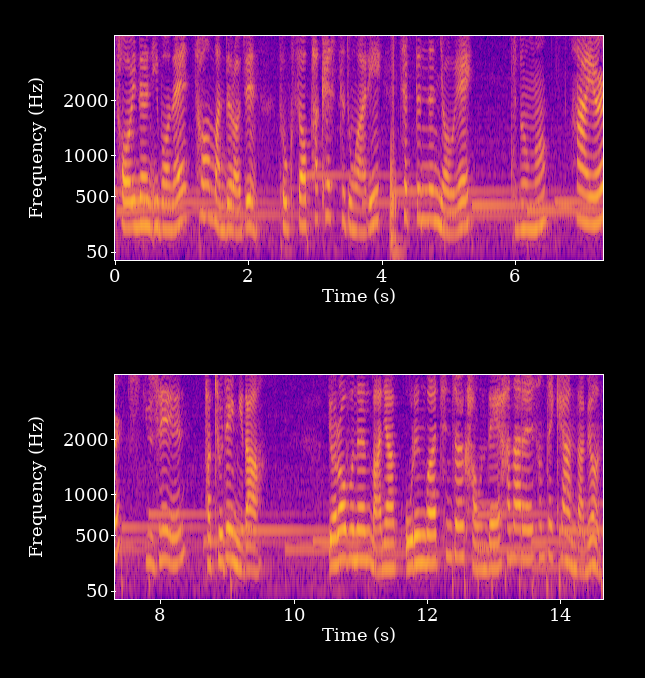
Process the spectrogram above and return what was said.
저희는 이번에 처음 만들어진 독서 팟캐스트 동아리 책 듣는 여우의 유동우, 하율, 유세은, 박효재입니다. 여러분은 만약 옳음과 친절 가운데 하나를 선택해야 한다면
